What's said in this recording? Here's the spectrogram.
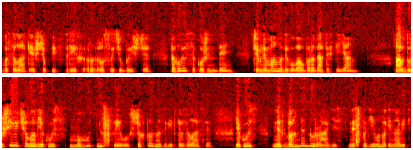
Василакія, щоб підстриг розросли чубище та голився кожен день, чим немало дивував бородатих киян, а в душі відчував якусь могутню силу, що хто зна звідки взялася, якусь незбагненну радість, несподівану і навіть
